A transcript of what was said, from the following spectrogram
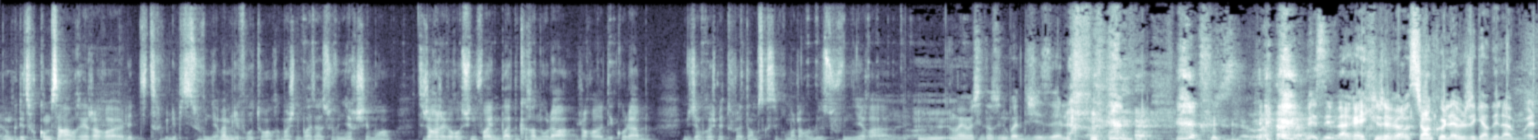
donc des trucs comme ça, en vrai, genre euh, les, petits trucs, les petits souvenirs, même les photos. En vrai, moi j'ai une boîte à souvenirs chez moi. Tu sais, genre j'avais reçu une fois une boîte granola, genre euh, des collabs. Je me dis, en vrai, je mets tout là-dedans parce que c'est vraiment genre le souvenir. euh, Mm, ouais, moi c'est dans une boîte ouais, mais c'est pareil, j'avais reçu un collab, j'ai gardé la boîte.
